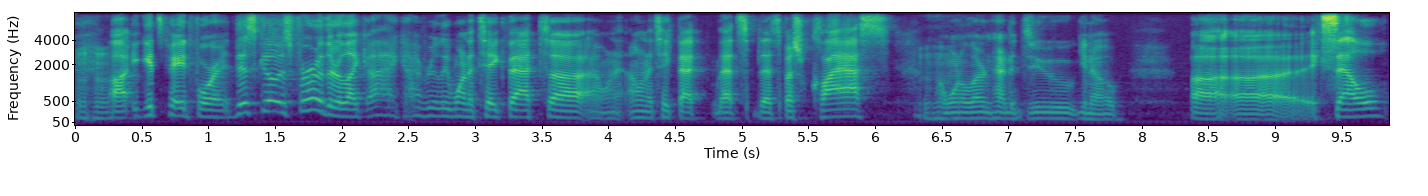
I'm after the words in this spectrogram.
Uh, it gets paid for it. This goes further. Like I, I really want to take that. Uh, I want to. I want to take that. That's that special class. I want to learn how to do. You know, uh, uh, Excel.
